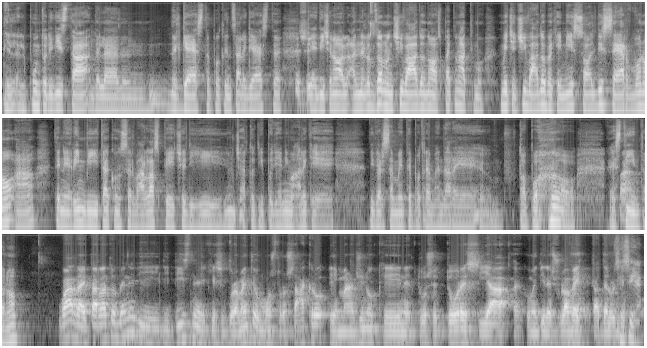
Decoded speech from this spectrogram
il, il, punto di vista del, del, guest, potenziale guest, sì, sì. che dice no, nello zoo non ci vado, no, aspetta un attimo, invece ci vado perché i miei soldi servono a tenere in vita e conservare la specie di un certo tipo di animale che diversamente potrebbe andare purtroppo estinto, Ma, no? Guarda, hai parlato bene di, di, Disney, che sicuramente è un mostro sacro e immagino che nel tuo settore sia, eh, come dire, sulla vetta dello Sì, sì, è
